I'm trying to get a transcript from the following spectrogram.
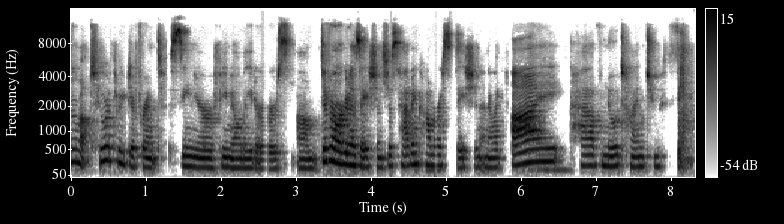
about two or three different senior female leaders, um, different organizations, just having conversation. And they're like, I have no time to think.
